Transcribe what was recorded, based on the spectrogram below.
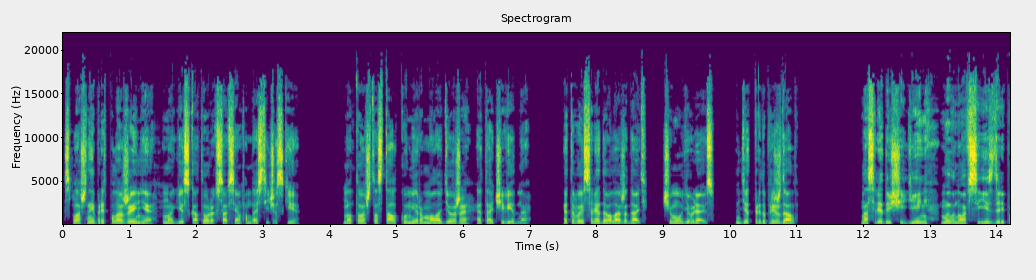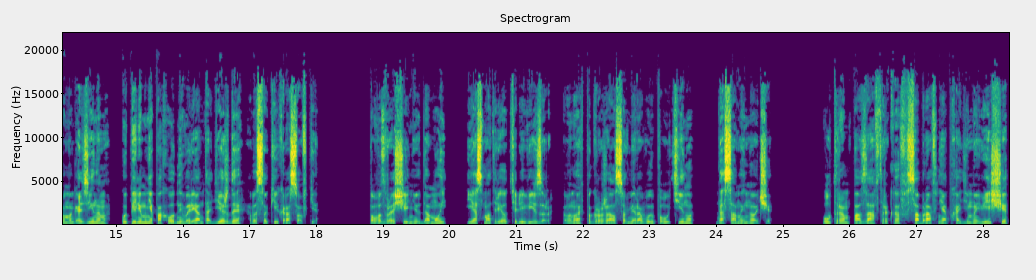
Сплошные предположения, многие из которых совсем фантастические. Но то, что стал кумиром молодежи, это очевидно. Этого и следовало ожидать. Чему удивляюсь. Дед предупреждал. На следующий день мы вновь съездили по магазинам, купили мне походный вариант одежды, высокие кроссовки. По возвращению домой я смотрел телевизор, вновь погружался в мировую паутину до самой ночи. Утром, позавтракав, собрав необходимые вещи,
